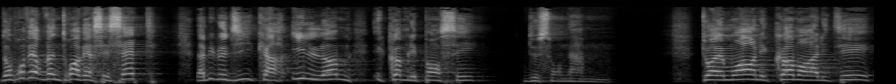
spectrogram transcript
Dans Proverbe 23, verset 7, la Bible dit, car il, l'homme, est comme les pensées de son âme. Toi et moi, on est comme en réalité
